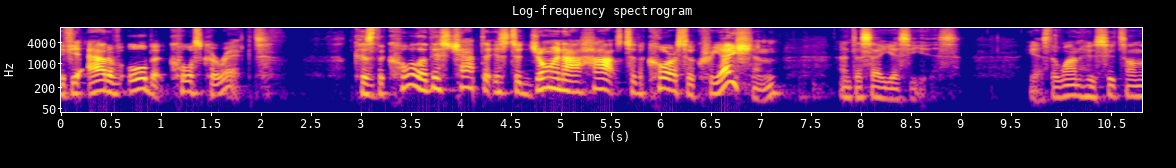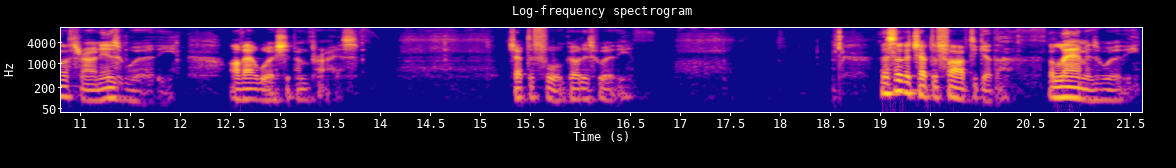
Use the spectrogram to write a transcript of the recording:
If you're out of orbit, course correct. Because the call of this chapter is to join our hearts to the chorus of creation and to say, Yes, He is. Yes, the one who sits on the throne is worthy of our worship and praise. Chapter 4 God is worthy. Let's look at chapter 5 together. The Lamb is worthy.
